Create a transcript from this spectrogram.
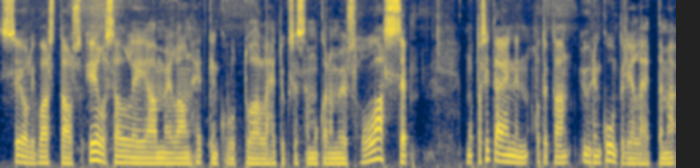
se oli vastaus Elsalle ja meillä on hetken kuluttua lähetyksessä mukana myös Lasse. Mutta sitä ennen otetaan yhden kuuntelijan lähettämä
